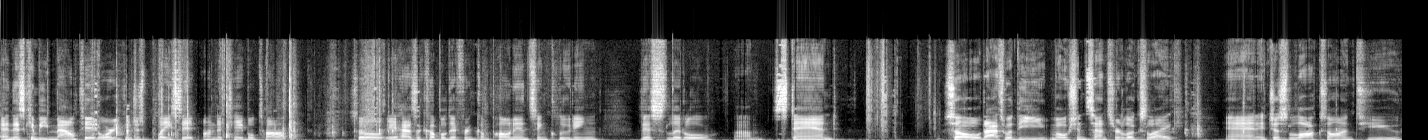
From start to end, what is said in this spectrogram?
And this can be mounted or you can just place it on the tabletop. So it has a couple different components, including this little um, stand. So that's what the motion sensor looks like. And it just locks onto,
